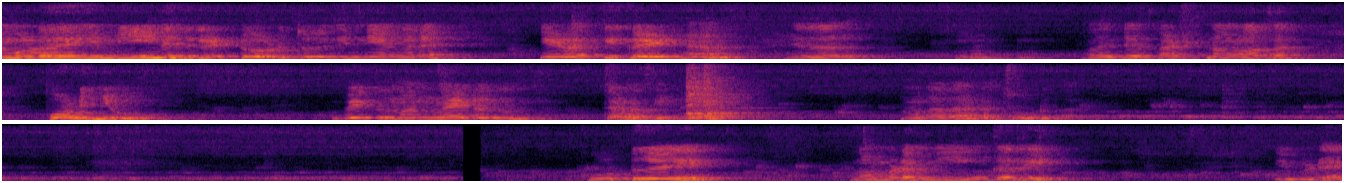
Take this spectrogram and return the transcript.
നമ്മൾ ഈ മീൻ ഇതിലിട്ട് കൊടുത്തു. ഇതിനി അങ്ങനെ ഇളക്കി കഴിഞ്ഞാൽ ഇത് അതിന്റെ കഷ്ണങ്ങളൊക്കെ പൊടിഞ്ഞു പോകും. അപ്പം ഇത് നന്നായിട്ടൊന്ന് തിളക്കിട്ട്. നമുക്കത് അടച്ചു കൊടുക്കാം. കൂട്ടുകയെ നമ്മുടെ മീൻകറി ഇവിടെ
